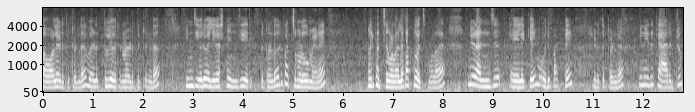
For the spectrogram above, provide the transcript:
സവാള എടുത്തിട്ടുണ്ട്. വെളുത്തുള്ളി ഒരെണ്ണം എടുത്തിട്ടുണ്ട്. ഇഞ്ചി ഒരു വലിയ കഷ്ണം ഇഞ്ചി എടുത്തിട്ടുണ്ട്. ഒരു പച്ചമുളകും വേണേ. ഒരു പച്ചമുളക് അല്ല പത്ത് പച്ചമുളക്. പിന്നെ ഒരു അഞ്ച് ഏലക്കയും ഒരു പട്ടയും എടുത്തിട്ടുണ്ട്. പിന്നെ ഇത് ക്യാരറ്റും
